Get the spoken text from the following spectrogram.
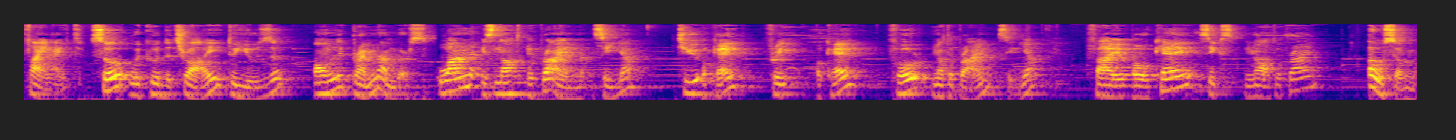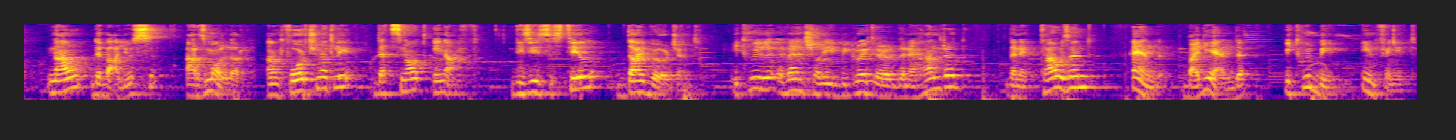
finite. So we could try to use only prime numbers. 1 is not a prime, Silja. 2 okay, 3 okay, 4 not a prime, Silja. 5 okay, 6 not a prime. Awesome, now the values are smaller. Unfortunately, that's not enough. this is still divergent. It will eventually be greater than 100, then 1000, and by the end, it will be infinite.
